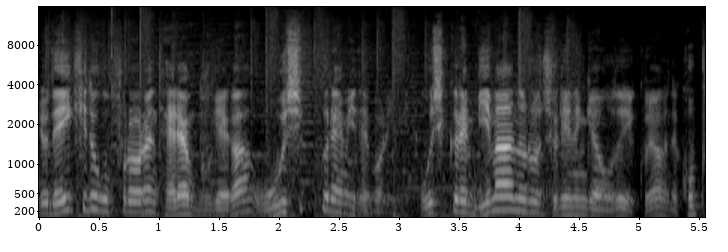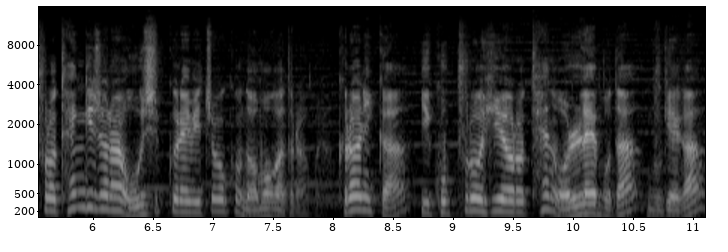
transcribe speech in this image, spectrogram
이 네이키드 고프로는 대략 무게가 50g이 돼 버립니다. 50g 미만으로 줄이는 경우도 있고요. 근데 고프로 10 기준 한 50g이 조금 넘어가더라고요. 그러니까 이 고프로 히어로 10 원래보다 무게가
